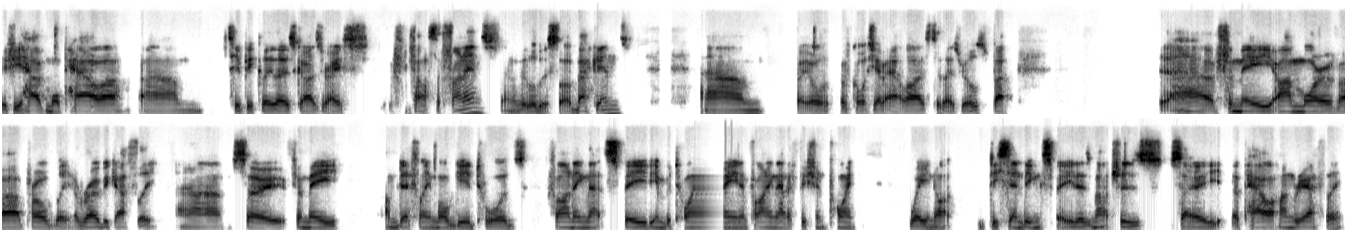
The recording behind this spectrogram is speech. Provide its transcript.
if you have more power. Um, typically, those guys race faster front ends and a little bit slower back ends. Um, but of course, you have outliers to those rules, but uh, for me, I'm more of a probably aerobic athlete. Um, so for me, I'm definitely more geared towards finding that speed in between and finding that efficient point where you're not descending speed as much as, say, a power hungry athlete.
